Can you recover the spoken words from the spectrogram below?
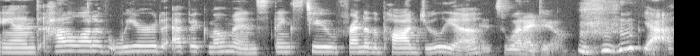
and had a lot of weird epic moments thanks to friend of the pod Julia. It's what I do. Yeah.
